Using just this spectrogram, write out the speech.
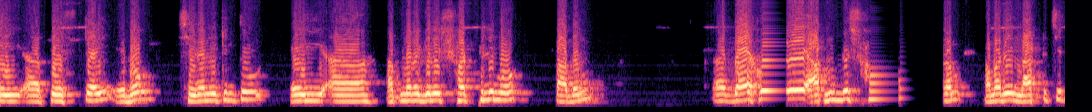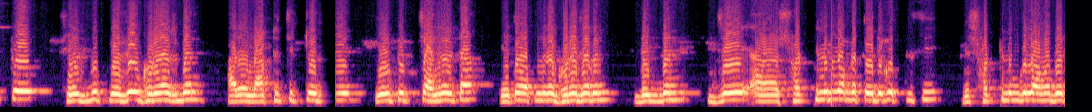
এই পেজটাই এবং সেখানে কিন্তু এই আপনারা গেলে শর্ট ফিল্মও পাবেন। দয়া করে আপনাদের আমার এই নাট্যচিত্র ফেসবুক পেজেও ঘুরে আসবেন। আর এই নাট্যচিত্র যে ইউটিউব চ্যানেলটা, এতেও আপনারা ঘুরে যাবেন, দেখবেন যে শর্ট ফিল্মগুলো আমরা তৈরি করতেছি, যে শর্ট ফিল্মগুলো আমাদের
